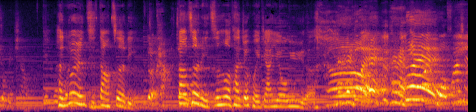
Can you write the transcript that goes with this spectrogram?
就没效果。很多人只到这里，对，到这里之后他就回家忧郁了。对 对，因为我发现，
